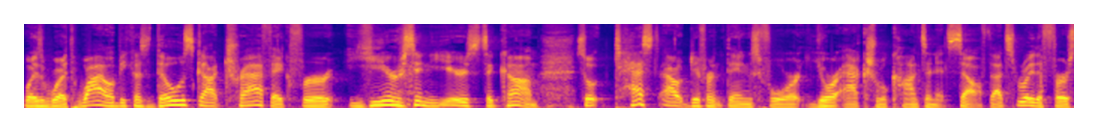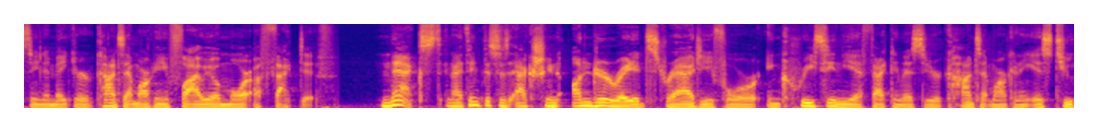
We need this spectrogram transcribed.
was worthwhile because those got traffic for years and years to come. So test out different things for your actual content itself. That's really the first thing to make your content marketing flywheel more effective. Next, and I think this is actually an underrated strategy for increasing the effectiveness of your content marketing, is to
